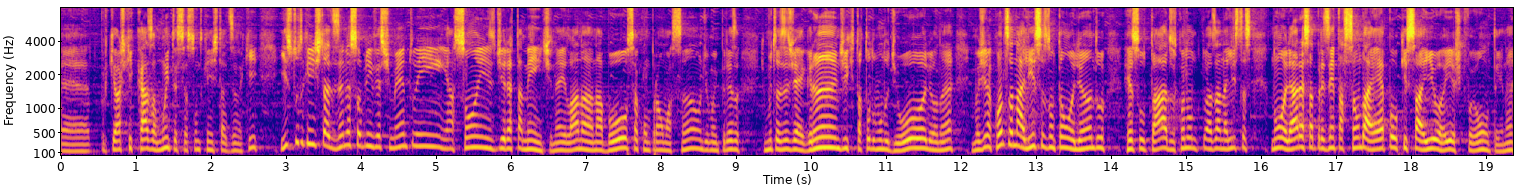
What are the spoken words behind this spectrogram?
É, porque eu acho que casa muito esse assunto que a gente está dizendo aqui. Isso tudo que a gente está dizendo é sobre investimento em ações diretamente, né? Ir lá na, na, bolsa comprar uma ação de uma empresa que muitas vezes já é grande, que está todo mundo de olho, né? Imagina quantos analistas não estão olhando resultados, quando as analistas não olharam essa apresentação da Apple que saiu aí, acho que foi ontem, né?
